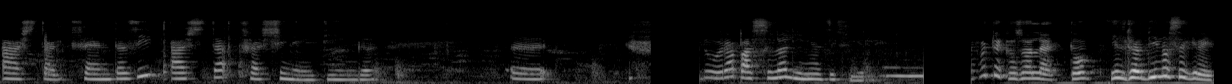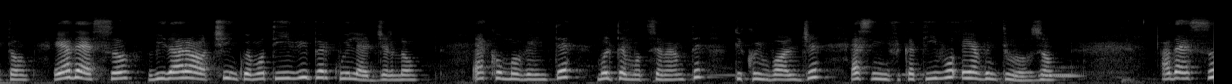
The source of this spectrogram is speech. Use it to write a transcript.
hashtag Fantasy, hashtag Fascinating. Eh, ed ora passo la linea a Zefir. Sapete cosa ho letto? Il giardino segreto e adesso vi darò 5 motivi per cui leggerlo. È commovente, molto emozionante, ti coinvolge, è significativo e avventuroso. Adesso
